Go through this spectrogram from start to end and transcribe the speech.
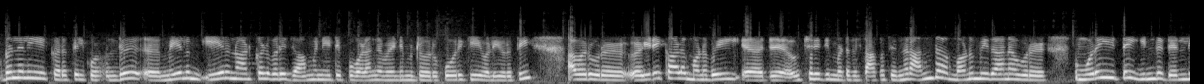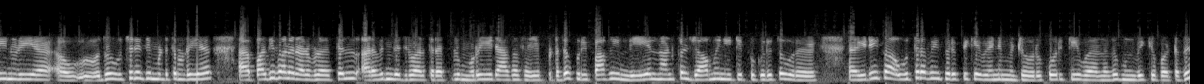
உடல்நிலையை கருத்தில் கொண்டு மேலும் ஏழு நாட்கள் வரை ஜாமீன் நீட்டிப்பு வழங்க வேண்டும் என்ற ஒரு கோரிக்கையை வலியுறுத்தி அவர் ஒரு இடைக்கால மனுவை அஹ், உச்சநீதிமன்றத்தில் தாக்கல் செய்தார் அந்த மனு மீதான ஒரு முறையீட்டை இன்று டெல்லியினுடைய உச்சநீதிமன்றத்தினுடைய அஹ், பதிவாளர் அலுவலகத்தில் அரவிந்த் கெஜ்ரிவால் தரப்பில் முறையீடாக செய்யப்பட்டது. குறிப்பாக இந்த ஏழு நாட்கள் ஜாமீன் நீட்டிப்பு குறித்து ஒரு இடைக்கா உத்தரவை பிறப்பிக்க வேண்டும் என்ற ஒரு கோரிக்கை முன்வைக்கப்பட்டது.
